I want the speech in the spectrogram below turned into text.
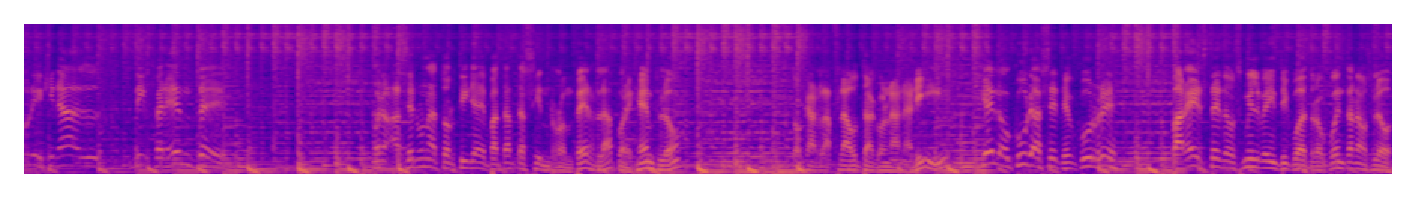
original, diferente. Bueno, hacer una tortilla de patatas sin romperla, por ejemplo. Tocar la flauta con la nariz. ¿Qué locura se te ocurre para este 2024? Cuéntanoslo.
